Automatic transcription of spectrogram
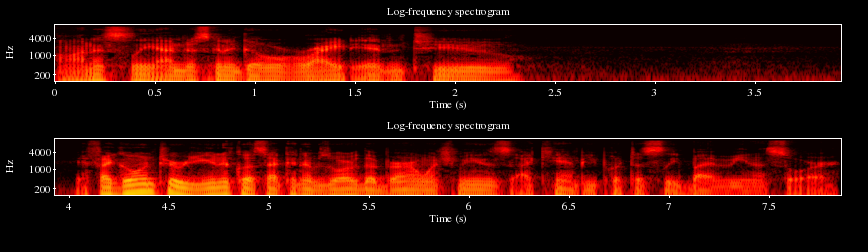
honestly, I'm just going to go right into if I go into Reuniclus, I can absorb the burn, which means I can't be put to sleep by Venusaur.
